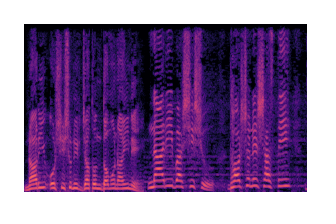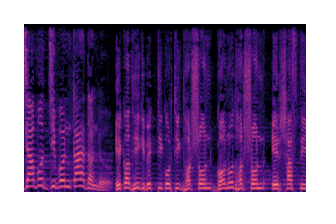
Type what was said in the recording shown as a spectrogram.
নারী ও শিশু নির্যাতন দমন আইনে। নারী বা শিশু ধর্ষণের শাস্তি যাবজ্জীবন কারাদণ্ড। একাধিক ব্যক্তি কর্তৃক ধর্ষণ গণধর্ষণ এর শাস্তি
